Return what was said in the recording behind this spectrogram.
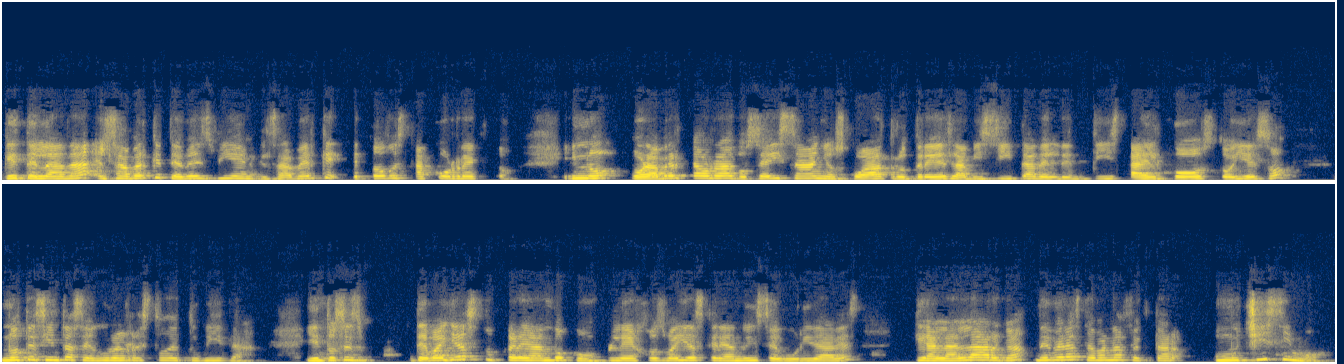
que te la da el saber que te ves bien, el saber que, que, todo está correcto, y no por haberte ahorrado seis años, cuatro, tres, la visita del dentista, el costo y eso, no te sientas seguro el resto de tu vida. Y entonces te vayas tú creando complejos, vayas creando inseguridades que a la larga de veras te van a afectar muchísimo,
